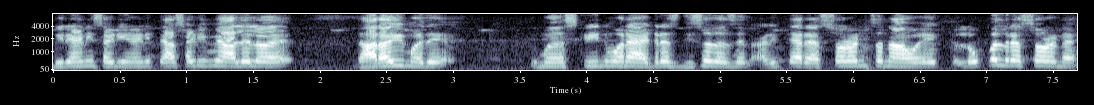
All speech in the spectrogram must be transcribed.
बिर्याणीसाठी आणि त्यासाठी मी आलेलो आहे. धारावीमध्ये तुम्हाला स्क्रीनवर ॲड्रेस दिसत असेल आणि त्या रेस्टॉरंटचं नाव आहे एक लोकल रेस्टॉरंट आहे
